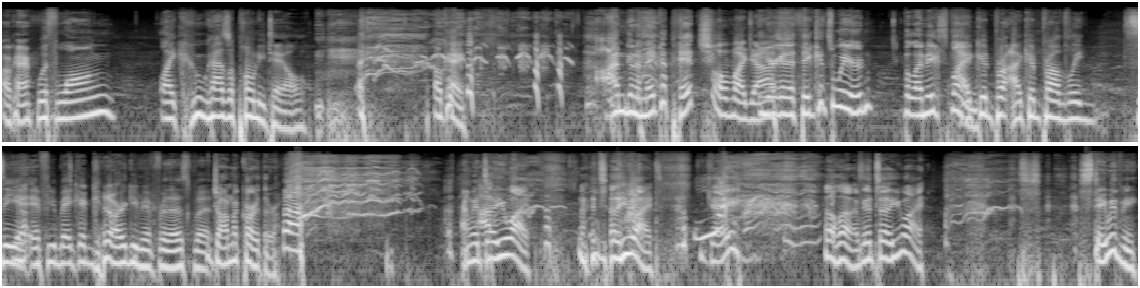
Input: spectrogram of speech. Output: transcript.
Okay. with long like who has a ponytail. Okay. I'm gonna make a pitch. Oh my god! You're gonna think it's weird, but let me explain. I could pro- I could probably see No. it if you make a good argument for this, but John MacArthur. I'm gonna tell you why. I'm gonna tell you why. Okay. Hold on. I'm gonna tell you why. Stay with me.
